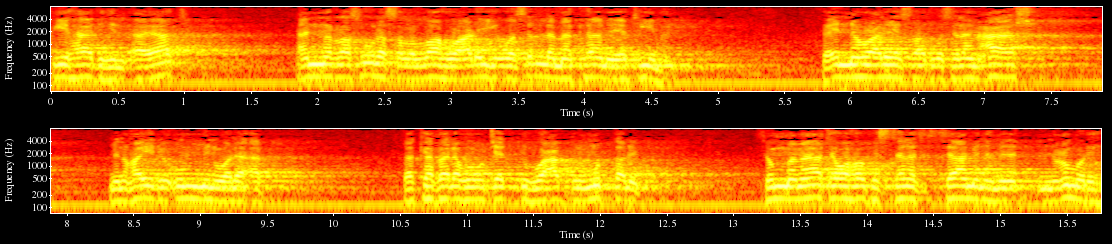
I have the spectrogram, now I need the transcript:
في هذه الآيات أن الرسول صلى الله عليه وسلم كان يتيما فإنه عليه الصلاة والسلام عاش من غير أم ولا أب فكفله جده عبد المطلب ثم مات وهو في السنة الثامنة من عمره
